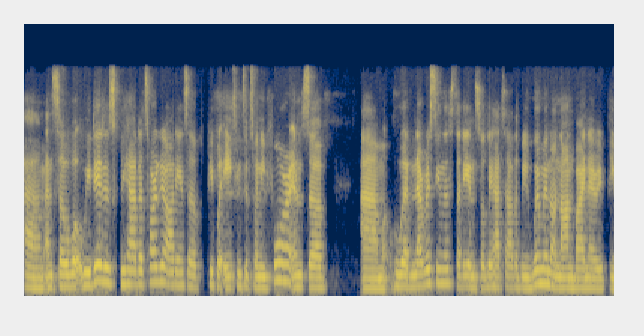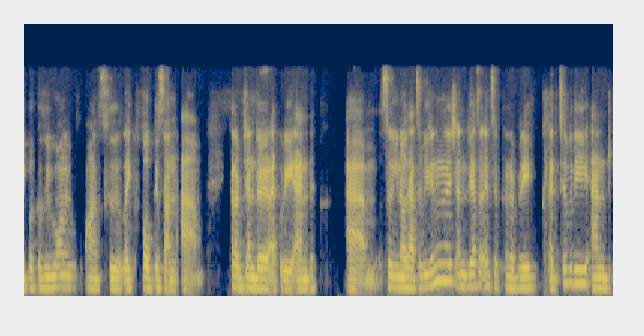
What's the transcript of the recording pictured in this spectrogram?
Um, and so what we did is we had a target audience of people 18 to 24 and so um, who had never seen the study. And so they had to either be women or non-binary people because we wanted, wanted to like focus on um, kind of gender equity. And um, so, you know, that's a read in English and that's an interconnectivity connectivity. And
